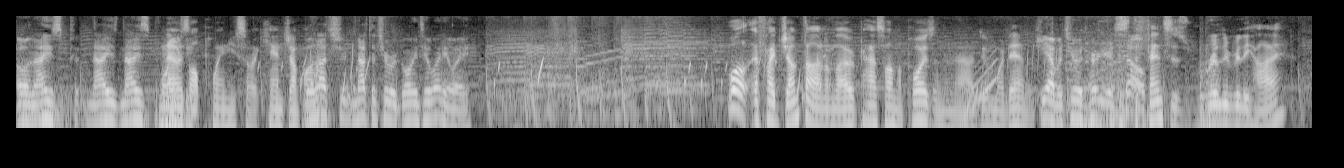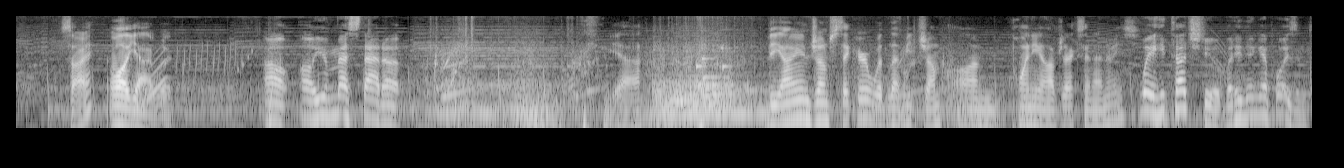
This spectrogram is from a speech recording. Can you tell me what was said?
Oh, now he's now he's now he's pointy. Now he's all pointy, so I can't jump well, on him. not not that you were going to anyway. Well, if I jumped on him, I would pass on the poison and I would do more damage. Yeah, but you would hurt His yourself. defense is really, really high. Sorry? Well, yeah, I would. Oh, oh, you messed that up. Yeah. The iron jump sticker would let me jump on pointy objects and enemies. Wait, he touched you, but he didn't get poisoned.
